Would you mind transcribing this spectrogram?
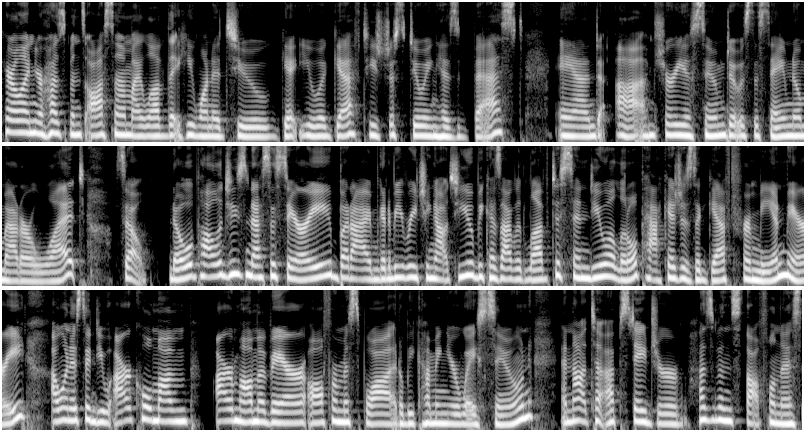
Caroline, your husband's awesome. I love that he wanted to get you a gift. He's just doing his best. And uh, I'm sure he assumed it was the same no matter what. So, no apologies necessary, but I'm going to be reaching out to you because I would love to send you a little package as a gift from me and Mary. I want to send you our cool mom, our mama bear, all from Espoir. It'll be coming your way soon. And not to upstage your husband's thoughtfulness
